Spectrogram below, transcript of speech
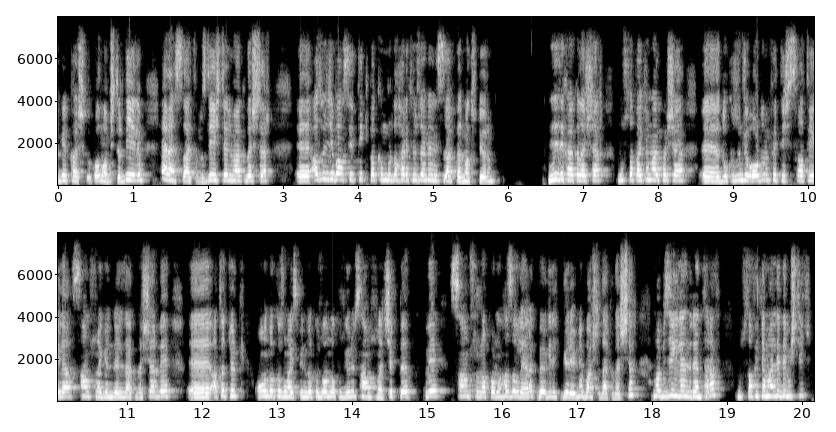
e, bir karışıklık olmamıştır diyelim. Hemen slaytımızı değiştirelim arkadaşlar. E, az önce bahsettik. Bakın burada harita üzerinden de size aktarmak istiyorum. Ne dedik arkadaşlar? Mustafa Kemal Paşa e, 9. Ordu müfettişi sıfatıyla Samsun'a gönderildi arkadaşlar ve e, Atatürk 19 Mayıs 1919 günü Samsun'a çıktı ve Samsun raporunu hazırlayarak bölgedeki görevine başladı arkadaşlar. Ama bizi ilgilendiren taraf Mustafa Kemal ne demiştik?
